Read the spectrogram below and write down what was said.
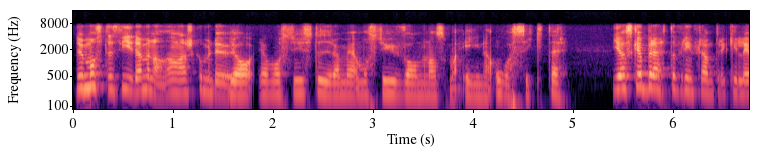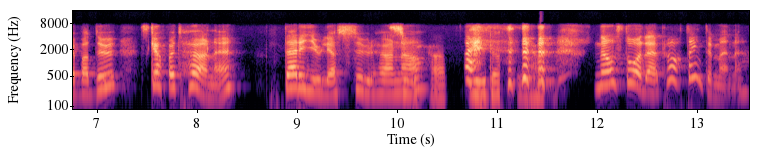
Du måste styra med någon annars kommer du. Ja, jag måste ju styra men jag måste ju vara med någon som har egna åsikter. Jag ska berätta för din framtida kille. Jag bara du, skaffa ett hörne. Där är Julias surhörna. Julia surhörn. När hon står där, prata inte med henne.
